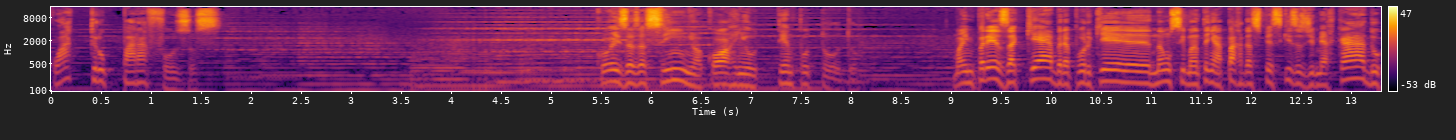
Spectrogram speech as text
quatro parafusos. Coisas assim ocorrem o tempo todo. Uma empresa quebra porque não se mantém a par das pesquisas de mercado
